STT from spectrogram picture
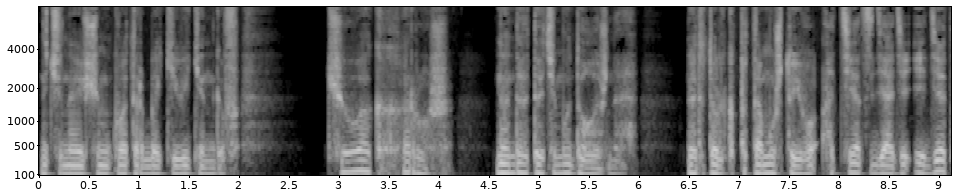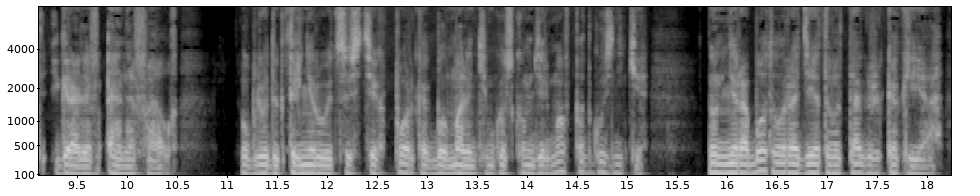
начинающем квотербеке викингов. Чувак хорош, надо отдать ему должное. Но это только потому, что его отец, дядя и дед играли в НФЛ. Ублюдок тренируется с тех пор, как был маленьким куском дерьма в подгузнике. Он не работал ради этого так же, как я —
